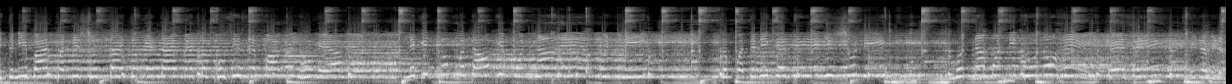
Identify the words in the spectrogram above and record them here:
इतनी बार पति सुनता है तो कहता है, मैं तो खुशी से पागल हो गया। लेकिन तुम बताओ कि पत्नी कहती है कि सुनी, मुन्ना मुन्नी दोनों हैं, कैसे? बिना बिना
